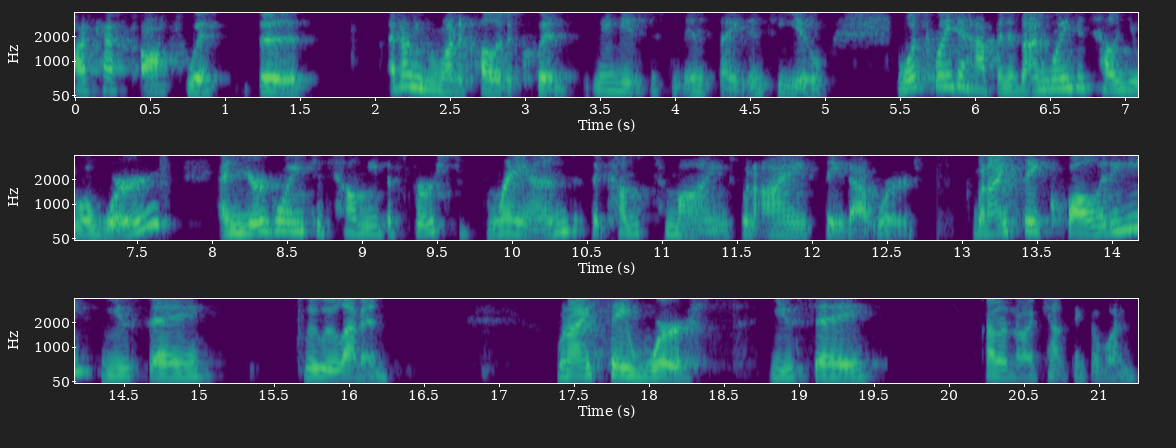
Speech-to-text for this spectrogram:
podcast off with the I don't even want to call it a quiz. Maybe it's just an insight into you. What's going to happen is I'm going to tell you a word, and you're going to tell me the first brand that comes to mind when I say that word. When I say quality, you say Lululemon. When I say worth, you say I don't know, I can't think of one.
